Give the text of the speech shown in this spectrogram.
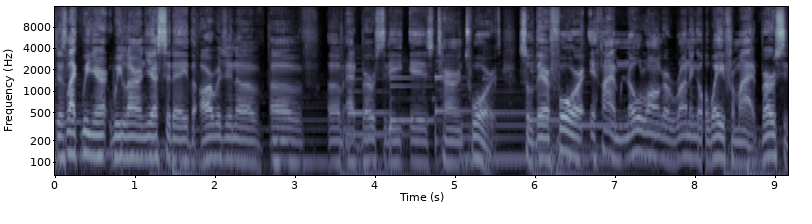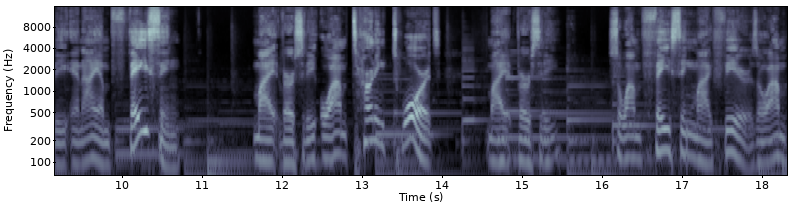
just like we we learned yesterday, the origin of of of adversity is turned towards. So therefore, if I am no longer running away from my adversity and I am facing my adversity or I'm turning towards my adversity, so I'm facing my fears or I'm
